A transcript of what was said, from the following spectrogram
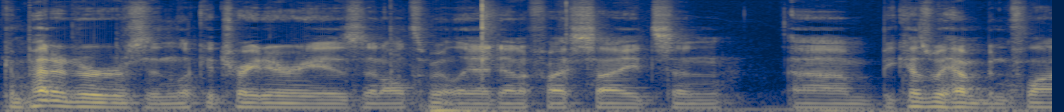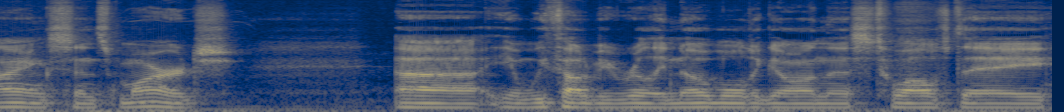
competitors and look at trade areas and ultimately identify sites. And um, because we haven't been flying since March, uh, you know, we thought it'd be really noble to go on this 12 day,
